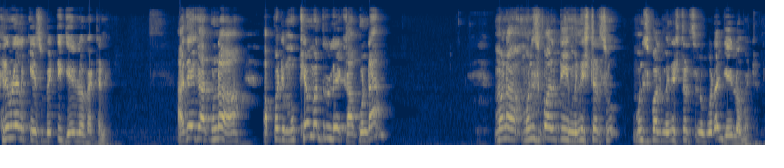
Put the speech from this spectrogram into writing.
క్రిమినల్ కేసు పెట్టి జైల్లో పెట్టండి. అదే కాకుండా అప్పటి ముఖ్యమంత్రులే కాకుండా మన మున్సిపాలిటీ మినిస్టర్స్ మున్సిపల్ మినిస్టర్స్ను కూడా జైల్లో పెట్టండి.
